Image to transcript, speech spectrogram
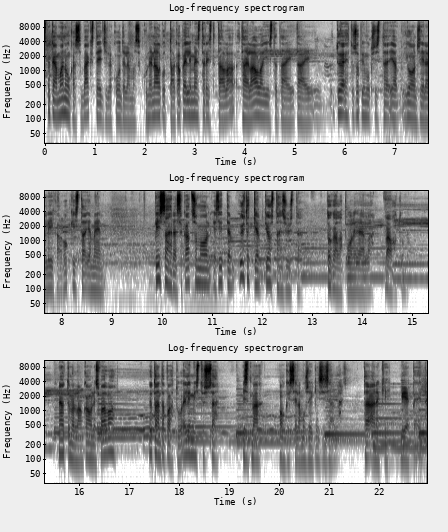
Sitten mä käyn Manun kanssa backstageilla kuuntelemassa, kun ne nalkuttaa kapellimestarista tai, la- tai laulajista tai, tai työehtosopimuksista ja juon siellä liikaa kokista ja menen pissahädässä katsomoon ja sitten yhtäkkiä jostain syystä tokalla puoliajalla rauhoitun. Näyttämöllä on kaunis valo, jotain tapahtuu elimistössä ja sitten mä onkin siellä musiikin sisällä. Tai ainakin liepeillä.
